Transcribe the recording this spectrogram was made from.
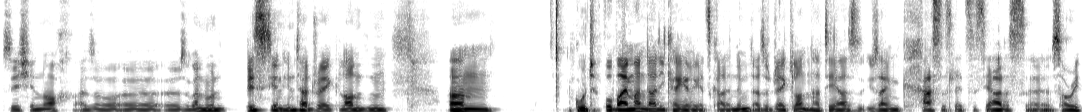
sehe ich hier noch, also äh, äh, sogar nur ein bisschen hinter Drake London. Ähm, Gut, wobei man da die Karriere jetzt gerade nimmt. Also Drake London hatte ja sein krasses letztes Jahr, das, äh, sorry.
